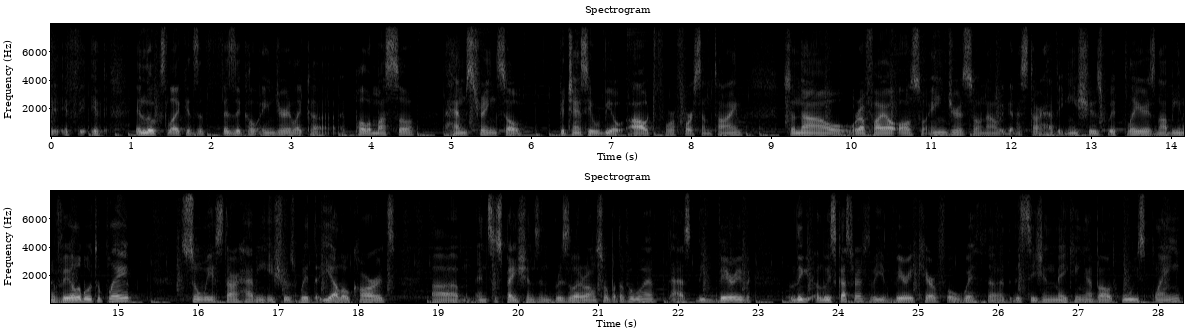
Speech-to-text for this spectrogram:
if, if it looks like it's a physical injury, like a, a pull a muscle, a hamstring, so good chance he will be out for for some time. So now Rafael also injured, so now we're gonna start having issues with players not being available to play. Soon we start having issues with the yellow cards um, and suspensions in Brasileirão. So Botafogo have has to be very Luis Castro has to be very careful with uh, the decision making about who is playing,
